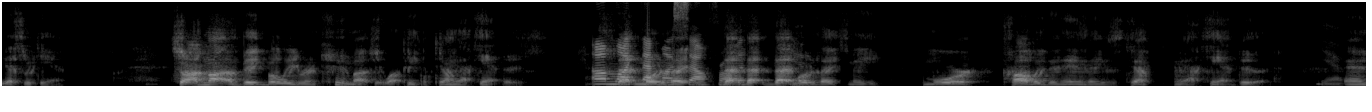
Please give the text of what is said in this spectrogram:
Yes, we can. So I'm not a big believer in too much at what people tell me I can't do. I'm like that, myself, Robert. That, that, that yeah. motivates me more probably than anything is to tell me I can't do it. Yeah. And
